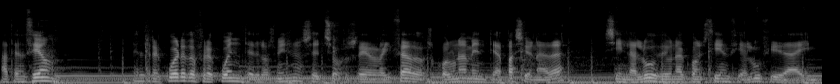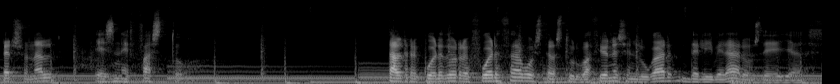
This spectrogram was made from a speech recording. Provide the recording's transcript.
Atención, el recuerdo frecuente de los mismos hechos realizados con una mente apasionada, sin la luz de una conciencia lúcida e impersonal, es nefasto. Tal recuerdo refuerza vuestras turbaciones en lugar de liberaros de ellas.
